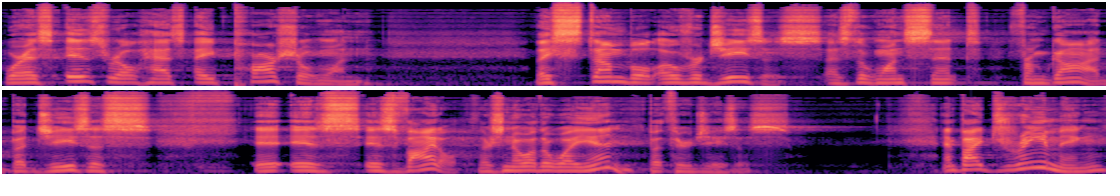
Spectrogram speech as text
whereas Israel has a partial one. They stumble over Jesus as the one sent from God. But Jesus is, is vital. There's no other way in but through Jesus. And by dreaming,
